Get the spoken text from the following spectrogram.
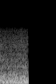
man.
